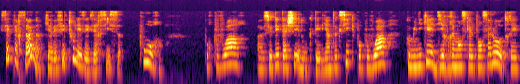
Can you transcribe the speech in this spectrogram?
Cette personne qui avait fait tous les exercices pour, pouvoir euh, se détacher donc des liens toxiques, pour pouvoir communiquer, dire vraiment ce qu'elle pense à l'autre et,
